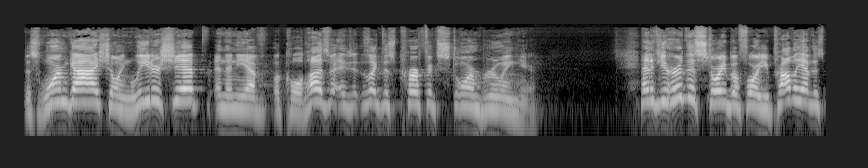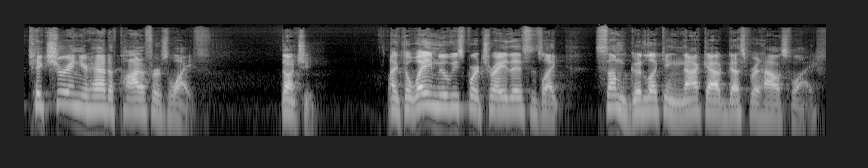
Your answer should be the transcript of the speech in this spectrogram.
this warm guy showing leadership, and then you have a cold husband. It's like this perfect storm brewing here. And if you heard this story before, you probably have this picture in your head of Potiphar's wife, don't you? Like the way movies portray this is like some good looking, knockout, desperate housewife.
